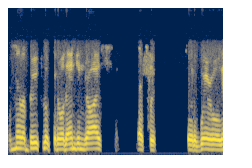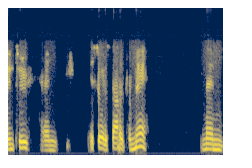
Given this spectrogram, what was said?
the Miller booth, looked at all the engine drives. That's what sort of we're all into, and it sort of started from there. And then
